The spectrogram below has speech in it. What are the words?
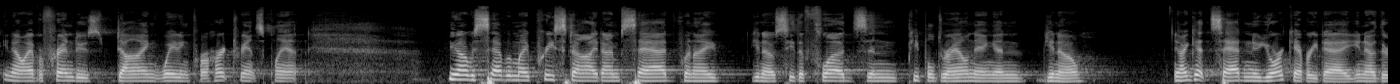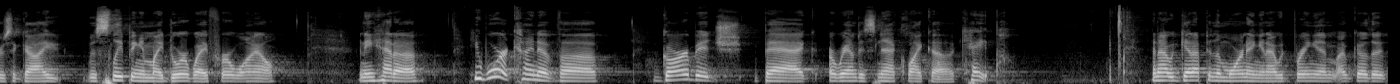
you know, I have a friend who's dying, waiting for a heart transplant. You know, I was sad when my priest died. I'm sad when I, you know, see the floods and people drowning. And, you know, I get sad in New York every day. You know, there's a guy was sleeping in my doorway for a while. And he had a, he wore a kind of a garbage bag around his neck like a cape. And I would get up in the morning and I would bring him, I would go to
